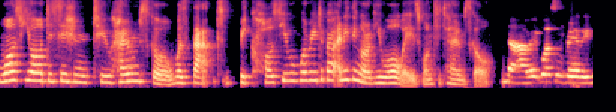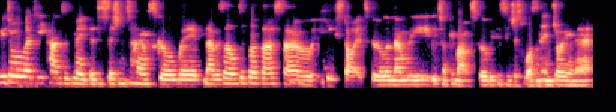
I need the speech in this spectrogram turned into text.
Was your decision to homeschool, was that because you were worried about anything or have you always wanted to homeschool? No, it wasn't really. We'd already kind of made the decision to homeschool with Noah's older brother. So he started school and then we, we took him out of school because he just wasn't enjoying it.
